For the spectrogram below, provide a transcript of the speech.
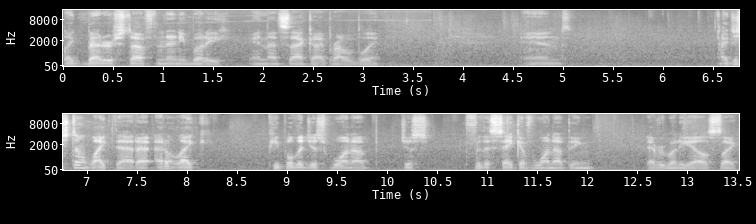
like better stuff than anybody, and that's that guy probably. And I just don't like that. I, I don't like people that just one up just for the sake of one upping everybody else. Like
